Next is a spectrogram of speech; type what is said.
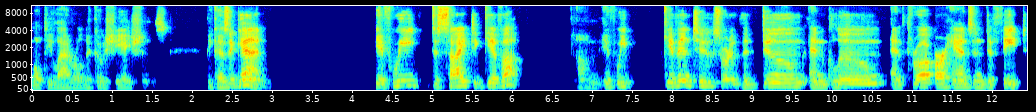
multilateral negotiations. Because again, if we decide to give up, um, if we give into sort of the doom and gloom and throw up our hands in defeat,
